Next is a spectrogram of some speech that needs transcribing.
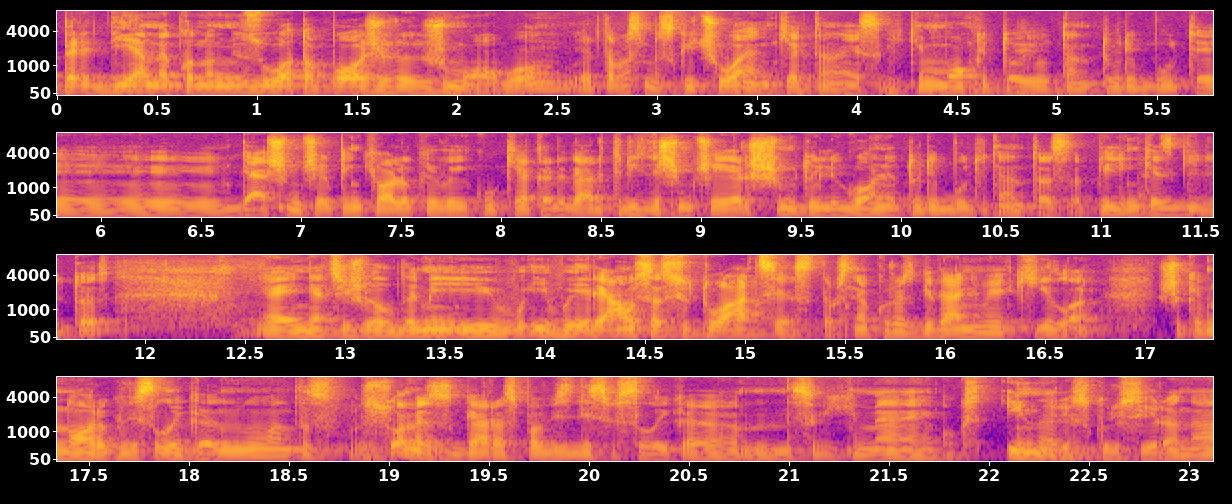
per diem ekonomizuoto požiūrio į žmogų. Ir tam skaičiuojant, kiek tenai, sakykime, mokytojų ten turi būti 10 ar 15 vaikų, kiek ar, ar 30 ar 100 ligonių turi būti ten tas apylinkės gydytojas, e, neatsižvelgdami į įvairiausias situacijas, tarsi, kurios gyvenime kyla. Šiek tiek noriu visą laiką, nu, man tas Suomijos geras pavyzdys visą laiką, sakykime, koks inaris, kuris yra, na,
